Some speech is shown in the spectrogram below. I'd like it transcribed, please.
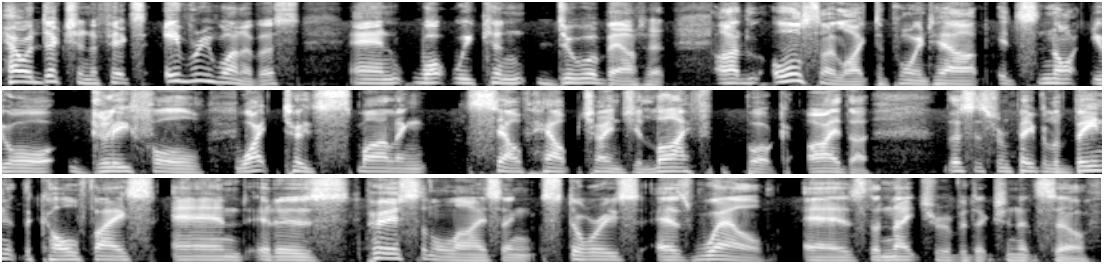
How addiction affects every one of us and what we can do about it. I'd also like to point out it's not your gleeful, white-toothed smiling self-help change your life book either. This is from people who've been at the coalface and it is personalising stories as well as the nature of addiction itself.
